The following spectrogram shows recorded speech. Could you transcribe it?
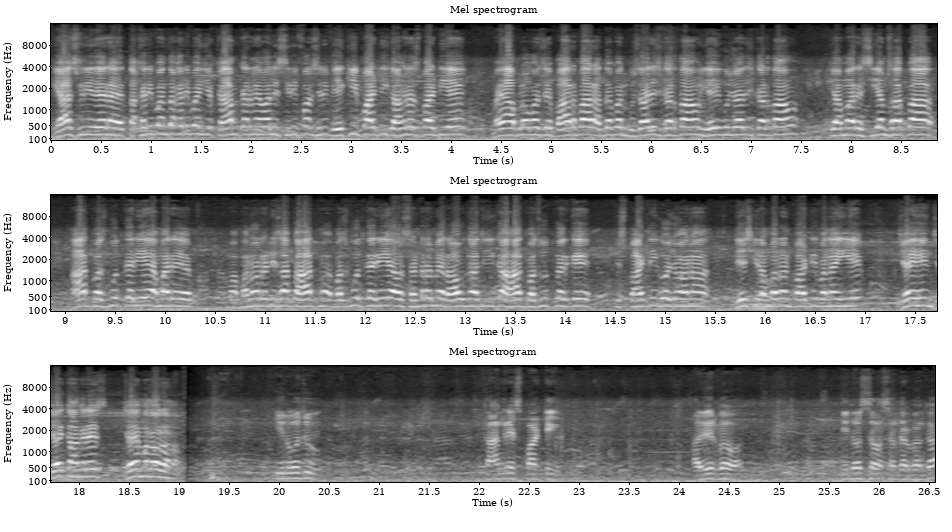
गैस फ्री दे रहे हैं तकरीबन तकरीबन ये काम करने वाली सिर्फ और सिर्फ एक ही पार्टी कांग्रेस पार्टी है मैं आप लोगों से बार बार अदबन गुजारिश करता हूँ यही गुजारिश करता हूँ कि हमारे सीएम साहब का हाथ मजबूत करिए हमारे मनोहर रेड्डी साहब का हाथ म- मजबूत करिए और सेंट्रल में राहुल गांधी जी का हाथ मजबूत करके इस पार्टी को जो है ना देश की नंबर वन पार्टी बनाइए जय हिंद जय कांग्रेस जय मनोरमा ఈరోజు కాంగ్రెస్ పార్టీ ఆవిర్భావ దినోత్సవ సందర్భంగా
